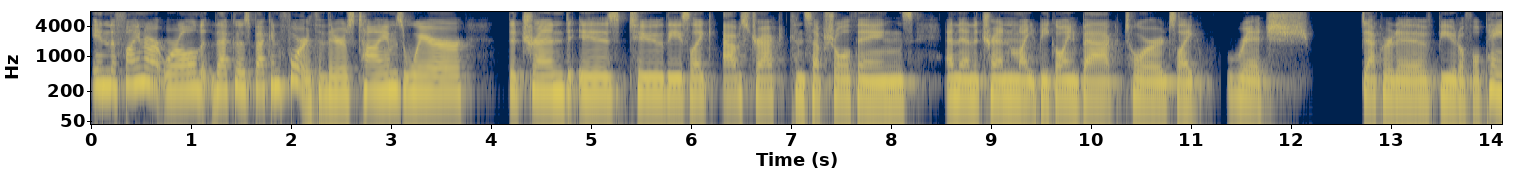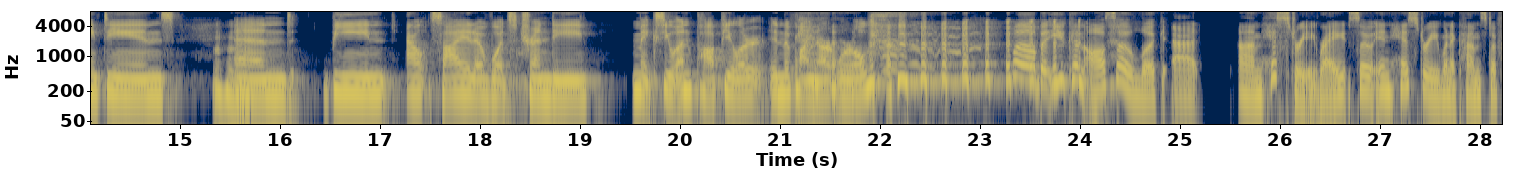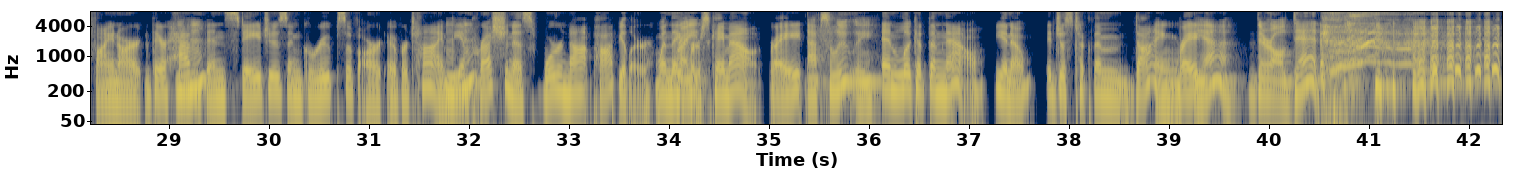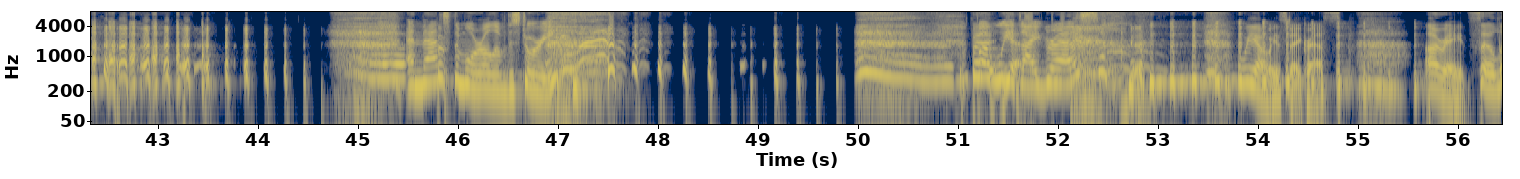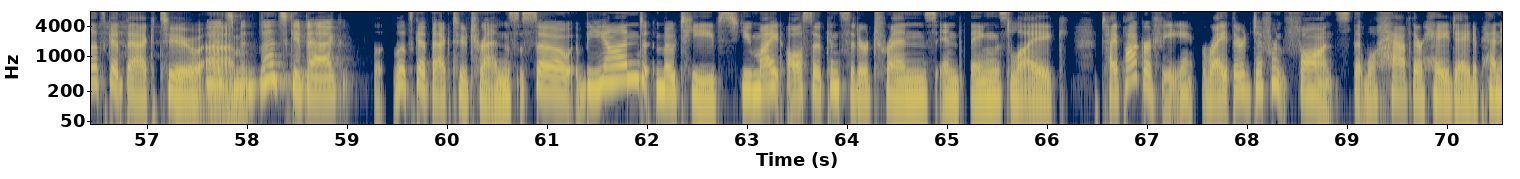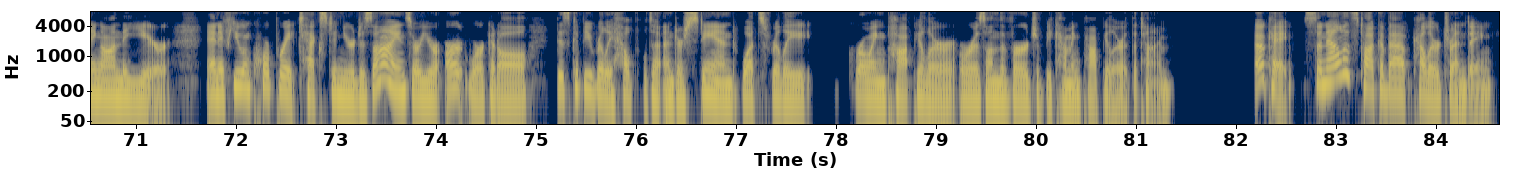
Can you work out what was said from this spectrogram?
in the fine art world, that goes back and forth. There's times where the trend is to these like abstract conceptual things. And then the trend might be going back towards like rich, decorative, beautiful paintings. Mhm. and being outside of what's trendy makes you unpopular in the fine art world. well, but you can also look at um, history, right? So, in history, when it comes to fine art, there have Mhm. been stages and groups of art over time. The Mhm. Impressionists were not popular when they Right. first came out, right? Absolutely. And look at them now. You know, it just took them dying, right? Yeah, they're all dead. and that's the moral of the story. But, we yeah, digress. we always digress. All right, so let's get back to let's, um, let's get back. let's get back to trends. So, beyond motifs, you might also consider trends in things like typography, right? There are different fonts that will have their heyday depending on the year. And if you incorporate text in your designs or your artwork at all, this could be really helpful to understand what's really growing popular or is on the verge of becoming popular at the time. Okay, so now let's talk about color trending.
